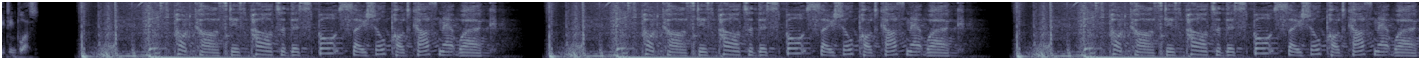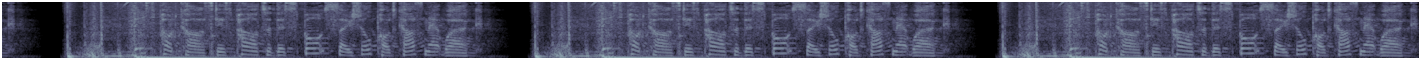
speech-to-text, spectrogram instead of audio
18 plus. This podcast is part of the Sports Social Podcast Network. This podcast is part of the Sports Social Podcast Network. This podcast is part of the Sports Social Podcast Network. This podcast is part of the Sports Social Podcast Network. This podcast is part of the Sports Social Podcast Network. This podcast is part of the Sports Social Podcast Network.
